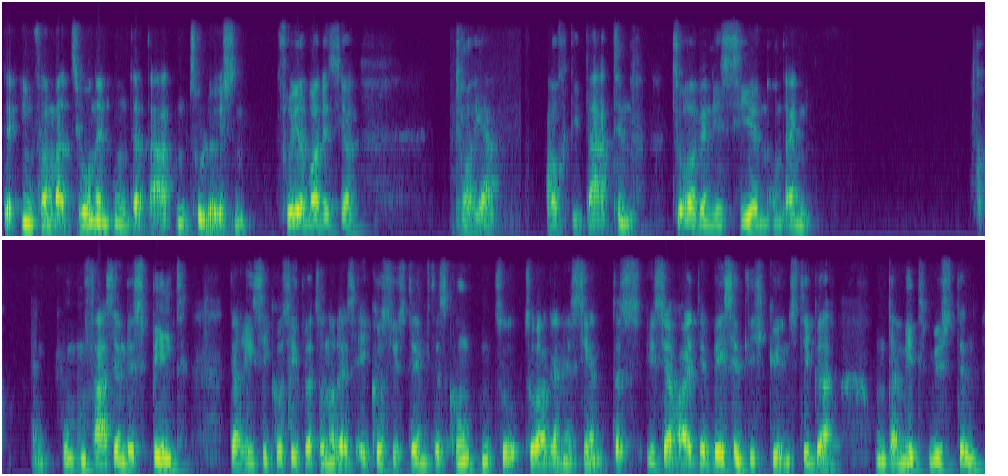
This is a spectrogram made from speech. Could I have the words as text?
der Informationen und der Daten zu lösen. Früher war das ja teuer, auch die Daten zu organisieren und ein, ein umfassendes Bild der Risikosituation oder des Ökosystems des Kunden zu, zu organisieren. Das ist ja heute wesentlich günstiger und damit müssten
